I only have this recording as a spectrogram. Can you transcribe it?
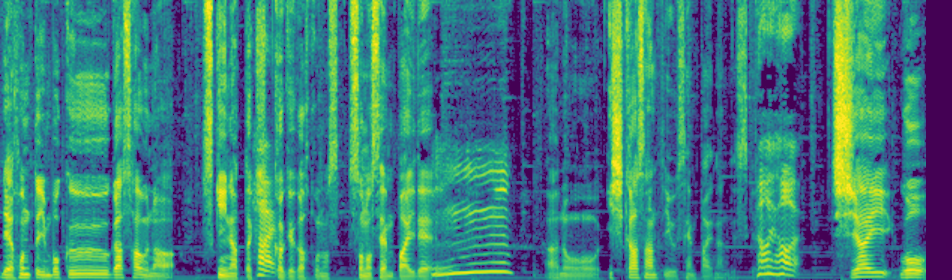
で本当に僕がサウナ好きになったきっかけがこの、その先輩で、あの石川さんっていう先輩なんですけど、はいはい。試合後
